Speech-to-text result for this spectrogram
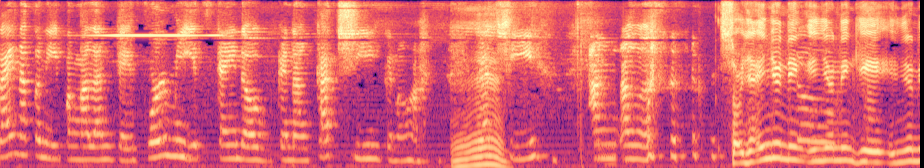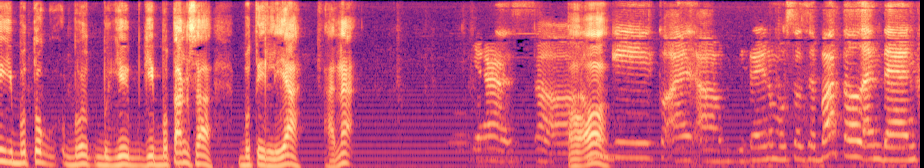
try na to ni pangalan kay for me it's kind of kanang catchy kanang Mm. catchy ang ang So nya inyo ning So- inyo ning gi inyo ning gibutog bu, gi- gibutang sa botilya. Ana. Yes. Uh, Oo. Ang gi ko um gitry na mo sa bottle and then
